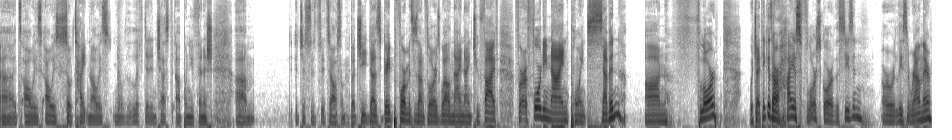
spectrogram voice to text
Uh, it's always always so tight and always you know lifted and chest up when you finish. Um, it just it's it's awesome. But she does great performances on floor as well. Nine nine two five for a forty nine point seven on floor, which I think is our highest floor score of the season, or at least around there.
